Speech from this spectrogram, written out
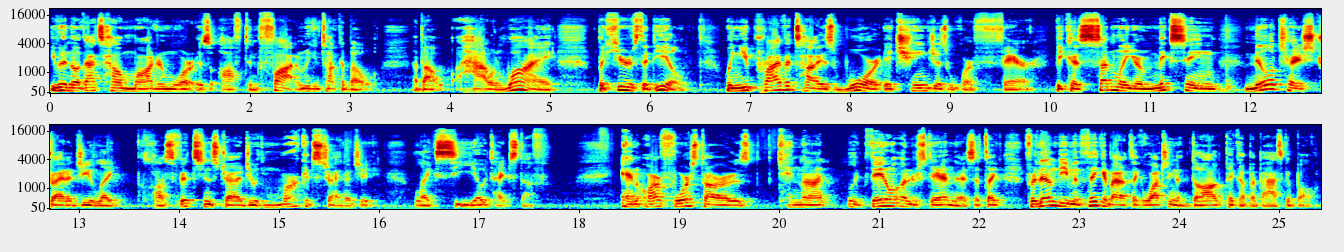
even though that's how modern war is often fought. And we can talk about about how and why. But here's the deal: when you privatize war, it changes warfare because suddenly you're mixing military strategy like Clausewitzian strategy with market strategy like CEO type stuff. And our four stars cannot like they don't understand this. It's like for them to even think about it, it's like watching a dog pick up a basketball.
